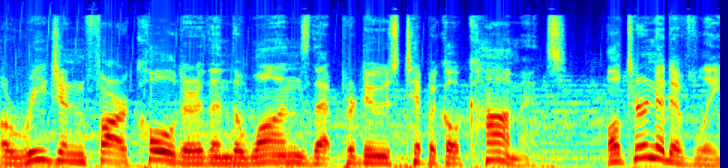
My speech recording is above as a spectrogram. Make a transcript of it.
a region far colder than the ones that produce typical comets. Alternatively,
